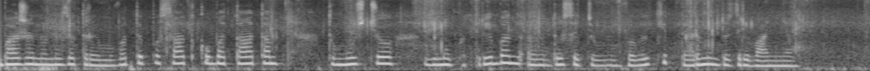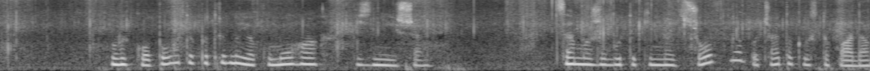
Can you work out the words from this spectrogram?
Бажано не затримувати посадку батата, тому що йому потрібен е, досить великий термін дозрівання. Викопувати потрібно якомога пізніше. Це може бути кінець жовтня, початок листопада.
